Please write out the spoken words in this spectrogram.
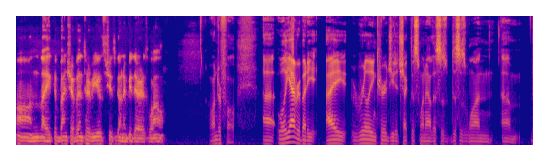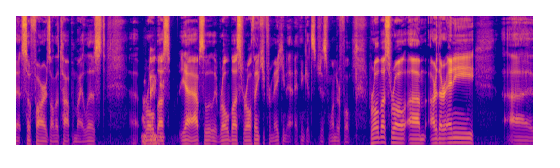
on like a bunch of interviews. She's gonna be there as well. Wonderful. Uh, well, yeah, everybody, I really encourage you to check this one out. This is this is one um, that so far is on the top of my list. Uh, Oh, roll you. bus, yeah, absolutely. Roll bus roll. Thank you for making it. I think it's just wonderful. Roll bus roll. Um, are there any uh,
